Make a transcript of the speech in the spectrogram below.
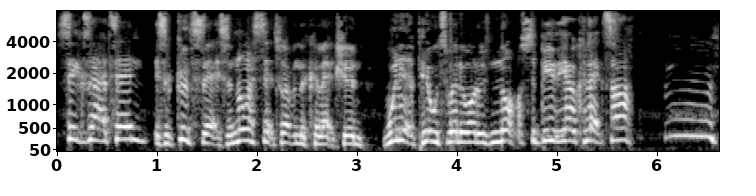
Six out of ten. It's a good set. It's a nice set to have in the collection. Will it appeal to anyone who's not a Subbuteo collector? Mm,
